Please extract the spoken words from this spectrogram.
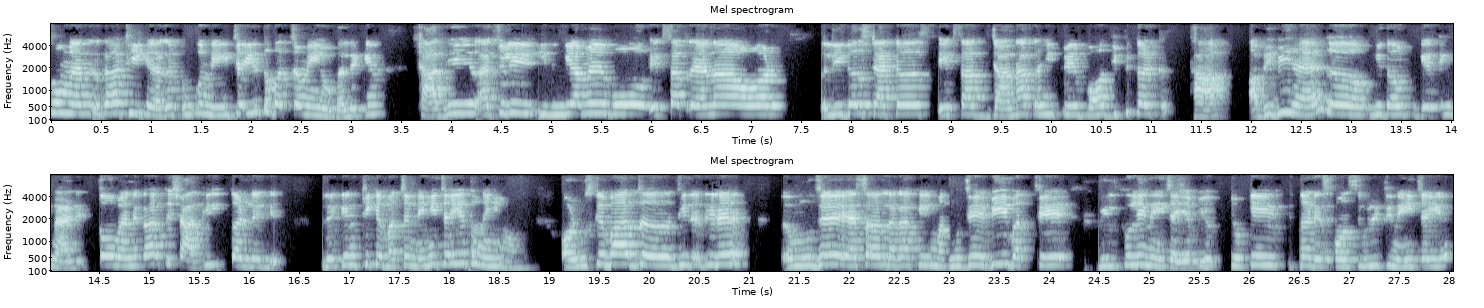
तो मैंने कहा, ठीक है, अगर तुमको नहीं चाहिए तो बच्चा नहीं होगा. लेकिन शादी एक्चुअली इंडिया में वो एक साथ रहना और लीगल स्टेटस एक साथ जाना कहीं पे बहुत डिफ़िकल्ट था। अभी भी है विदाउट गेटिंग मैरिड तो मैंने कहा कि शादी कर लेंगे। लेकिन ठीक है, बच्चे नहीं चाहिए तो नहीं होंगे। और उसके बाद धीरे धीरे मुझे ऐसा लगा कि मुझे भी बच्चे बिल्कुल ही नहीं चाहिए क्योंकि इतना रिस्पॉन्सिबिलिटी नहीं चाहिए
